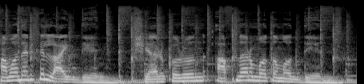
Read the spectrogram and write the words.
আমাদেরকে লাইক দিন শেয়ার করুন আপনার মতামত দিন।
